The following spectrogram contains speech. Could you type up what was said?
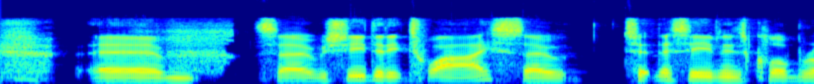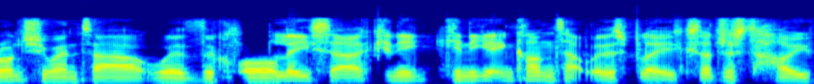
um, so she did it twice. So t- this evening's club run, she went out with the club. Lisa, can you can you get in contact with us, please? Because I just hope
